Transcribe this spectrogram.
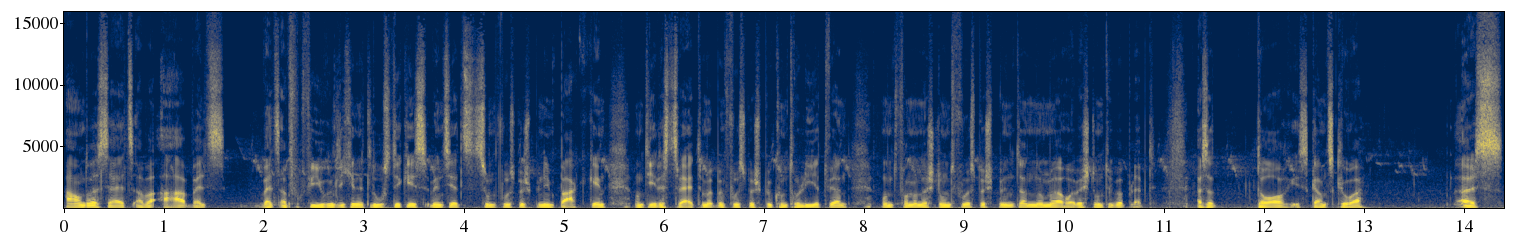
andererseits aber auch, weil es weil es einfach für Jugendliche nicht lustig ist, wenn sie jetzt zum Fußballspielen im Park gehen und jedes zweite Mal beim Fußballspiel kontrolliert werden und von einer Stunde Fußballspielen dann nur mal eine halbe Stunde überbleibt. Also da ist ganz klar, als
